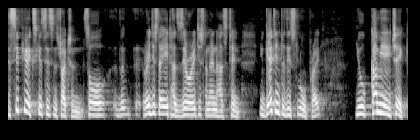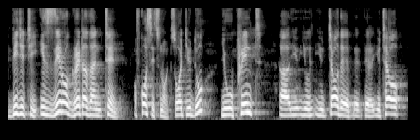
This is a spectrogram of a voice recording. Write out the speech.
The CPU executes this instruction. So the register 8 has 0, register 9 has 10. You get into this loop, right? You come here, you check BGT. Is 0 greater than 10? Of course it's not. So what you do, you print, uh, you, you, you tell the, the, the you tell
